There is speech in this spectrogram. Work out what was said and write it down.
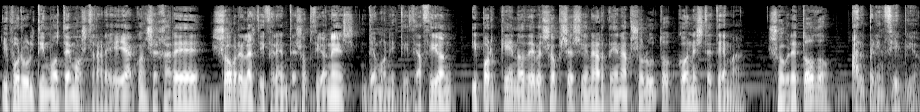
Y por último te mostraré y aconsejaré sobre las diferentes opciones de monetización y por qué no debes obsesionarte en absoluto con este tema, sobre todo al principio.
